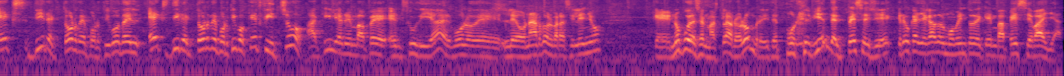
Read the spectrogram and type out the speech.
ex director deportivo, del ex director deportivo que fichó a Kylian Mbappé en su día, el bono de Leonardo, el brasileño, que no puede ser más claro el hombre. Dice, por el bien del PSG, creo que ha llegado el momento de que Mbappé se vaya.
